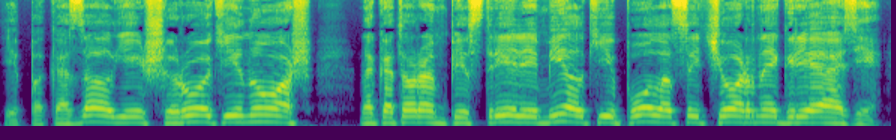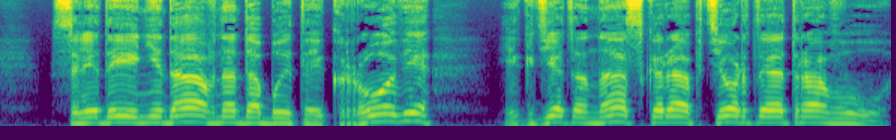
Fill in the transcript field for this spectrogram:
И показал ей широкий нож, на котором пестрели мелкие полосы черной грязи, следы недавно добытой крови и где-то наскоро обтертая траву.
